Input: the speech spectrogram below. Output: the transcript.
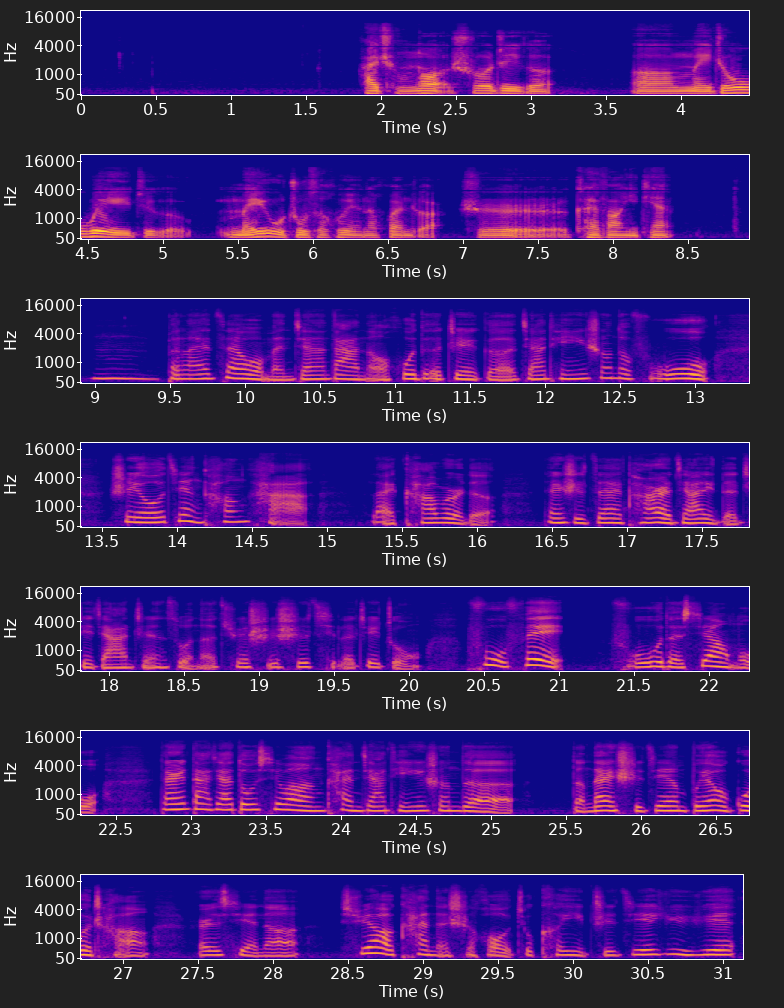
还承诺说，这个呃每周为这个没有注册会员的患者是开放一天。嗯，本来在我们加拿大呢，获得这个家庭医生的服务是由健康卡来 cover 的，但是在卡尔加里的这家诊所呢，却实施起了这种付费服务的项目。但是大家都希望看家庭医生的等待时间不要过长，而且呢，需要看的时候就可以直接预约。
